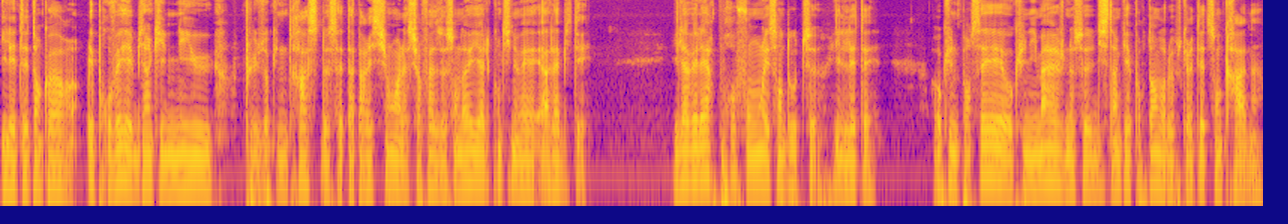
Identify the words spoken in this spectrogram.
Il était encore éprouvé et bien qu'il n'y eût plus aucune trace de cette apparition à la surface de son œil, elle continuait à l'habiter. Il avait l'air profond et sans doute il l'était. Aucune pensée, aucune image ne se distinguait pourtant dans l'obscurité de son crâne.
